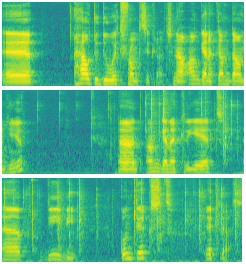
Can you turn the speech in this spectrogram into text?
uh, how to do it from scratch. Now I'm gonna come down here and I'm gonna create app db context a class.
